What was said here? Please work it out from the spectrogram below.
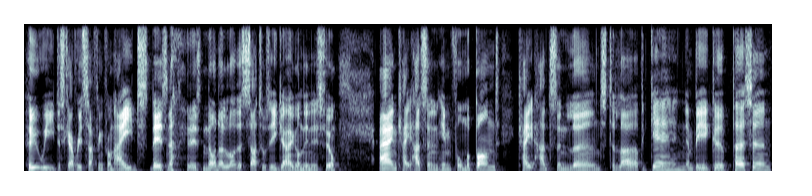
who we discover is suffering from AIDS. There's no, there's not a lot of subtlety going on in this film. And Kate Hudson and him form a bond. Kate Hudson learns to love again and be a good person.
